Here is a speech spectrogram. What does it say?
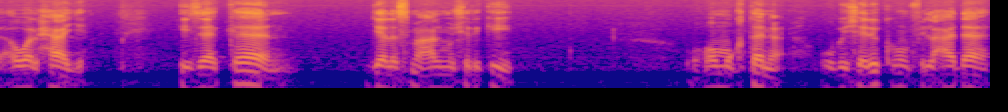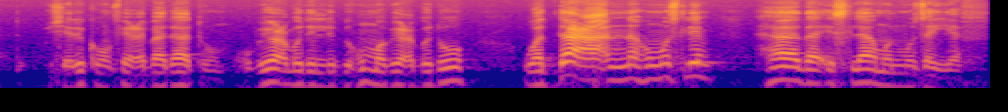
فأول حاجة إذا كان جلس مع المشركين وهو مقتنع وبيشاركهم في العادات وبيشاركهم في عباداتهم وبيعبد اللي هم بيعبدوه وادعى أنه مسلم هذا إسلام مزيف.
